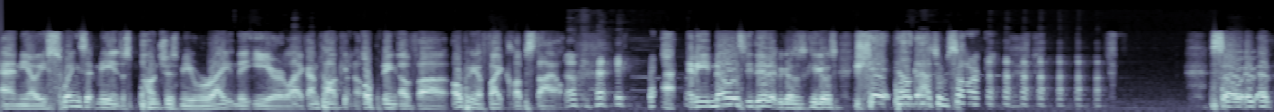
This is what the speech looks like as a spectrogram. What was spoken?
and you know he swings at me and just punches me right in the ear, like I'm talking opening of uh, opening a Fight Club style. Okay. Yeah, and he knows he did it because he goes, "Shit, tell guys I'm sorry." so it,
